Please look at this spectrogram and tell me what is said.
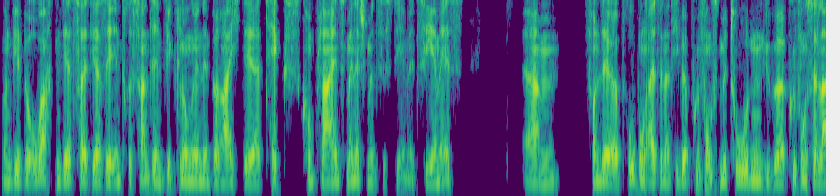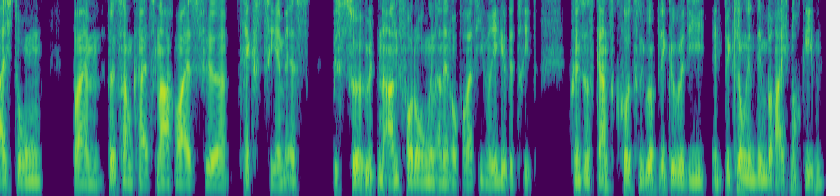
Und wir beobachten derzeit ja sehr interessante Entwicklungen im Bereich der Tax Compliance Management Systeme, CMS. Ähm, von der Erprobung alternativer Prüfungsmethoden über Prüfungserleichterungen beim Wirksamkeitsnachweis für Tax CMS bis zu erhöhten Anforderungen an den operativen Regelbetrieb. Können Sie uns ganz kurz einen Überblick über die Entwicklung in dem Bereich noch geben?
